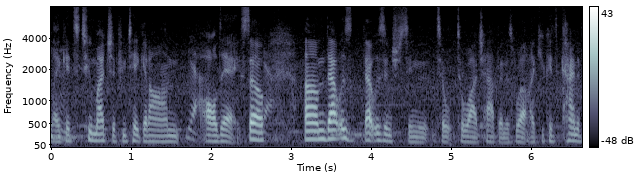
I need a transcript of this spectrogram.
Like it's too much if you take it on Yeah. all day. So um, that was that was interesting to, to watch happen as well. Like you could kind of.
